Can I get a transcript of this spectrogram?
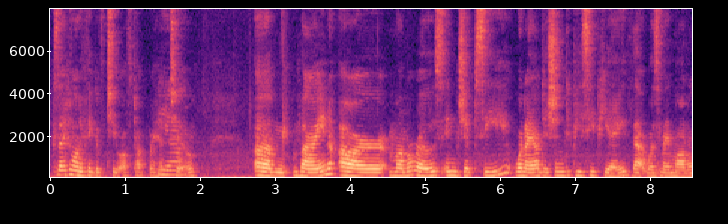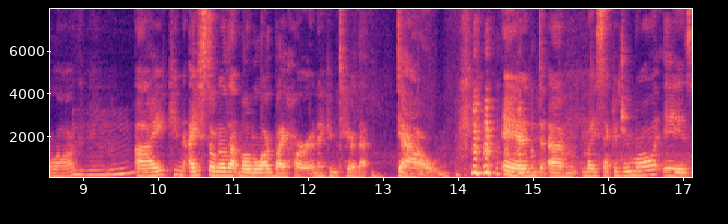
Because I can only think of two off the top of my head Yeah. too. Um, mine are Mama Rose and Gypsy. When I auditioned to PCPA, that was my monolog Mm-hmm. I can I still know that monologue by heart and I can tear that down. and um, my second dream role is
